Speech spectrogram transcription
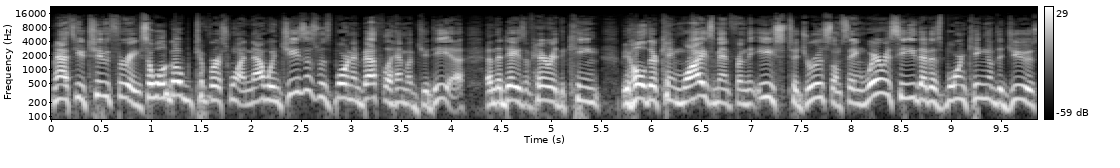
Matthew 2, 3. So we'll go to verse one. Now when Jesus was born in Bethlehem of Judea in the days of Herod the king, behold, there came wise men from the east to Jerusalem saying, where is he that is born king of the Jews?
